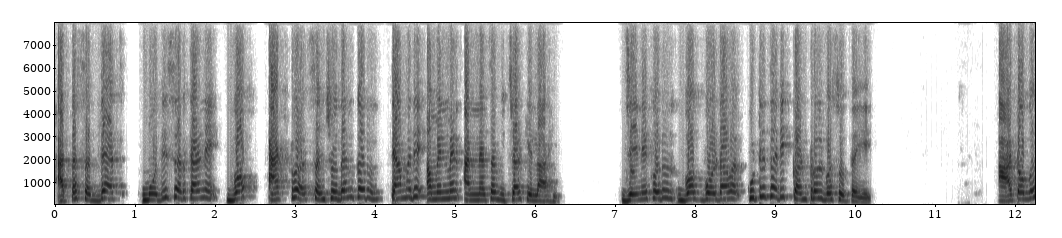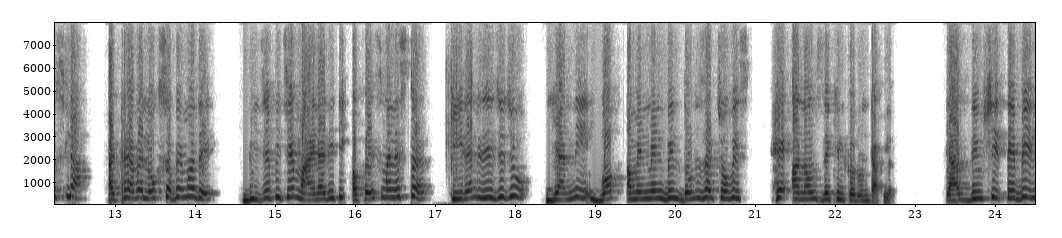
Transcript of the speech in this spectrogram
आता सध्याच मोदी सरकारने वक्फ ऍक्टवर संशोधन करून त्यामध्ये अमेंडमेंट आणण्याचा विचार केला आहे. जेणेकरून वक्फ बोर्डावर कुठेतरी कंट्रोल बसवता येईल. आठ ऑगस्टला अठराव्या लोकसभेमध्ये बीजेपीचे minority affairs minister Kiren Rijiju यांनी वक्फ अमेंडमेंट बिल दोन हजार चोवीस हे अनाऊन्स देखील करून टाकलं. त्याच दिवशी ते बिल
